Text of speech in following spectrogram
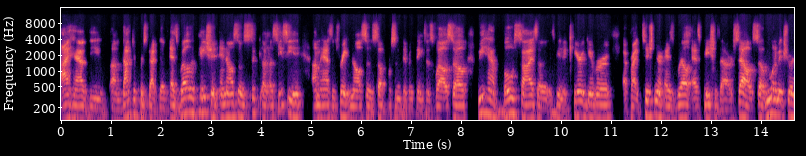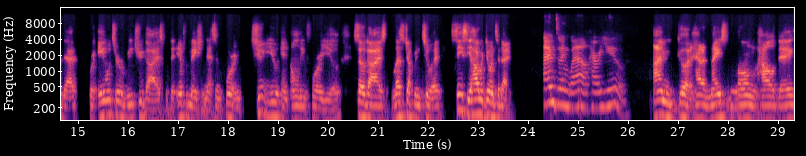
I have the um, doctor perspective as well as a patient, and also uh, CiCi um, has a trait and also suffer some different things as well. So we have both sides of as being a caregiver, a practitioner, as well as patients ourselves. So we want to make sure that we're able to reach you guys with the information that's important to you and only for you. So, guys, let's jump into it. CiCi, how are we doing today? I'm doing well. How are you? I'm good. Had a nice long holiday,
